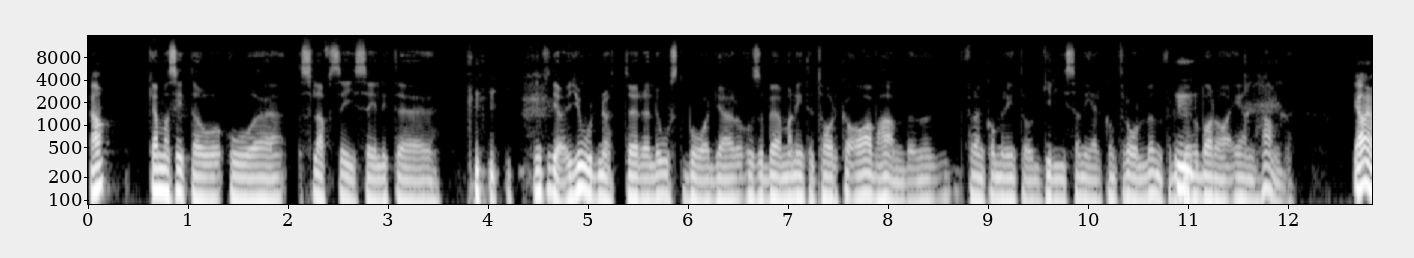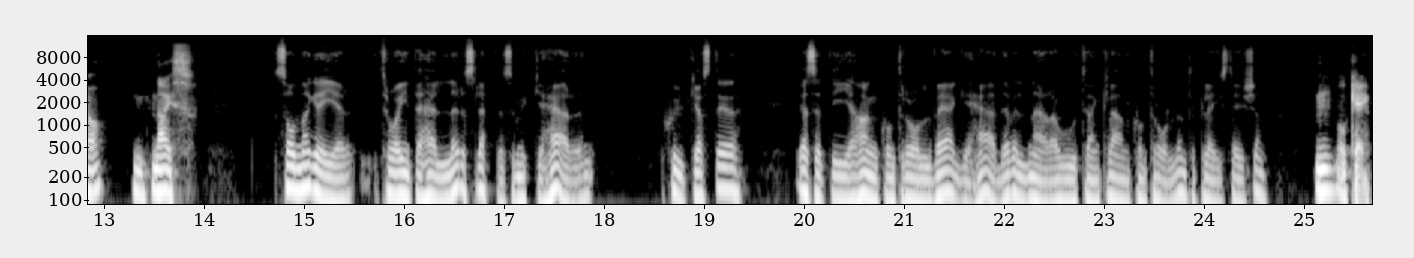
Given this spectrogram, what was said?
Ja. Kan man sitta och, och eh, slafsa i sig lite inte det, jordnötter eller ostbågar och så behöver man inte torka av handen för den kommer inte att grisa ner kontrollen för du Mm. behöver bara ha en hand. Ja, ja. Mm, Nice. Sådana grejer tror jag inte heller släppte så mycket här. Den sjukaste jag sett i handkontrollväg här det är väl nära Wu-Tang Clan-kontrollen till Playstation. Mm, Okej.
